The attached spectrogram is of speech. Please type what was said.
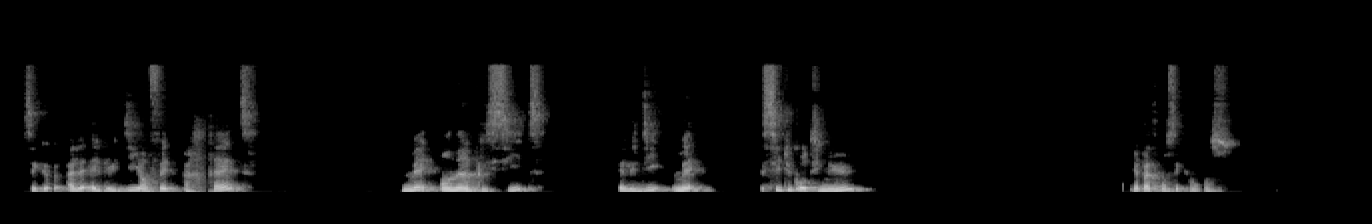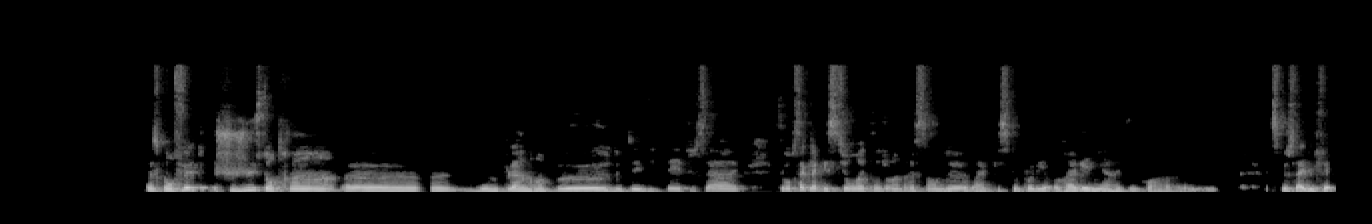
C'est qu'elle elle lui dit, en fait, arrête, mais en implicite, elle lui dit, mais si tu continues, il n'y a pas de conséquences. Parce qu'en fait, je suis juste en train euh, de me plaindre un peu, de t'éviter, tout ça. C'est pour ça que la question est toujours intéressante de qu'est-ce que Paul aurait à gagner à arrêter quoi Est-ce que ça lui fait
